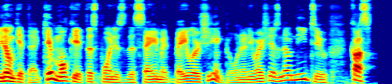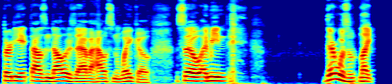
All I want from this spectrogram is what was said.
You don't get that. Kim Mulkey at this point is the same at Baylor. She ain't going anywhere. She has no need to. It costs thirty eight thousand dollars to have a house in Waco. So I mean, there was like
